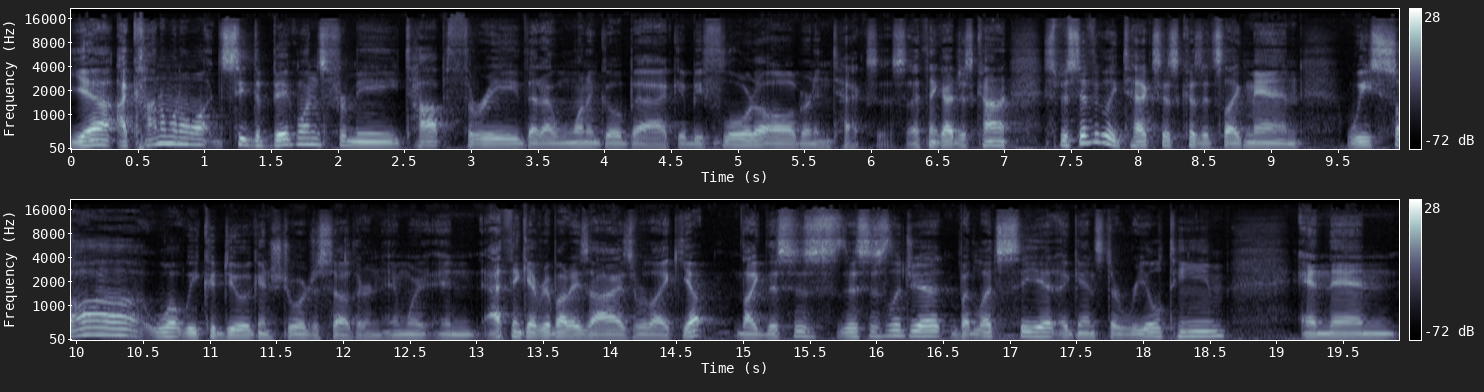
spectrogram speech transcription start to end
Yeah, I kind of want to watch. See, the big ones for me, top three that I want to go back, it'd be Florida, Auburn, and Texas. I think I just kind of, specifically Texas, because it's like, man, we saw what we could do against Georgia Southern, and we are and I think everybody's eyes were like, yep, like this is this is legit, but let's see it against a real team. And then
